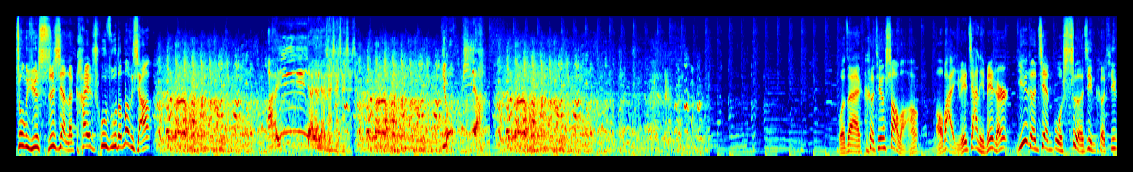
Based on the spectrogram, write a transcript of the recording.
终于实现了开出租的梦想。哎呀呀呀呀呀呀呀！我在客厅上网，老爸以为家里没人一个箭步射进客厅，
